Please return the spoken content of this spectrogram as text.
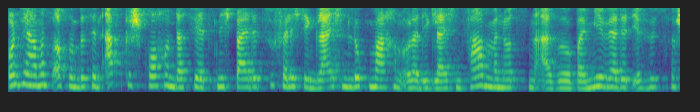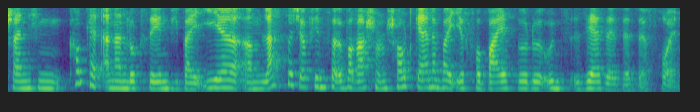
Und wir haben uns auch so ein bisschen abgesprochen, dass wir jetzt nicht beide zufällig den gleichen Look machen oder die gleichen Farben benutzen. Also bei mir werdet ihr höchstwahrscheinlich einen komplett anderen Look sehen wie bei ihr. Ähm, lasst euch auf jeden Fall überraschen und schaut gerne bei ihr vorbei. Es würde uns sehr, sehr, sehr, sehr freuen.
